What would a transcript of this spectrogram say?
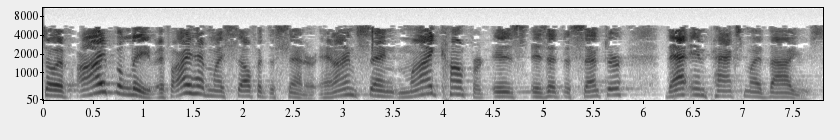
So if I believe, if I have myself at the center and I'm saying my comfort is, is at the center, that impacts my values.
